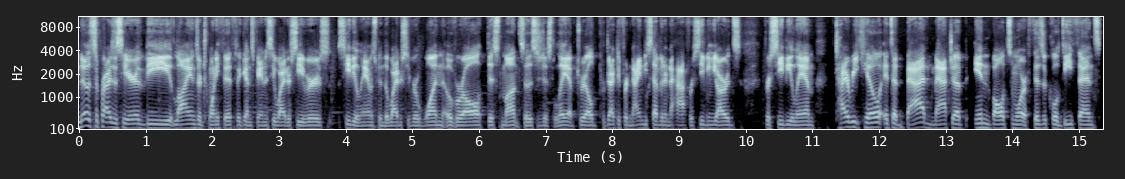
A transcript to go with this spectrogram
No surprises here. The Lions are 25th against fantasy wide receivers. CeeDee Lamb's been the wide receiver one overall this month. So this is just layup drilled, projected for 97 and a half receiving yards for CeeDee Lamb. Tyreek Hill, it's a bad matchup in Baltimore, physical defense.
